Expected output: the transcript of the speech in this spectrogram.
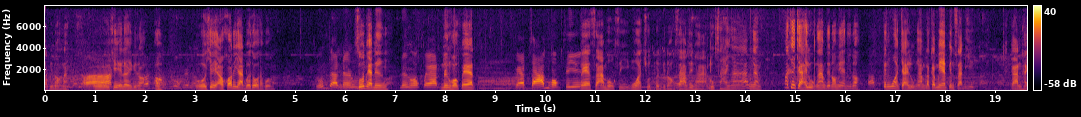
ดพี่น้องนะโอเคเลยพี่น้องอ๋อลูกเนี่ยโอเคเอาขออนุญาตเบอร์โทรครับผมศูนย์แปดหนึ่ง081หนึ่งหกแปด168แปดสามหกสี่8364งัวชุดเพิ่นพี่น้อง35ลูกชายงามงามมันคือจ่ายลูกงามแต่เน้อแม่นี่เนาะครับเป็นงัวจ่ายลูกงามแล้วก็แม่เป็นสัตว์อีก การให้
